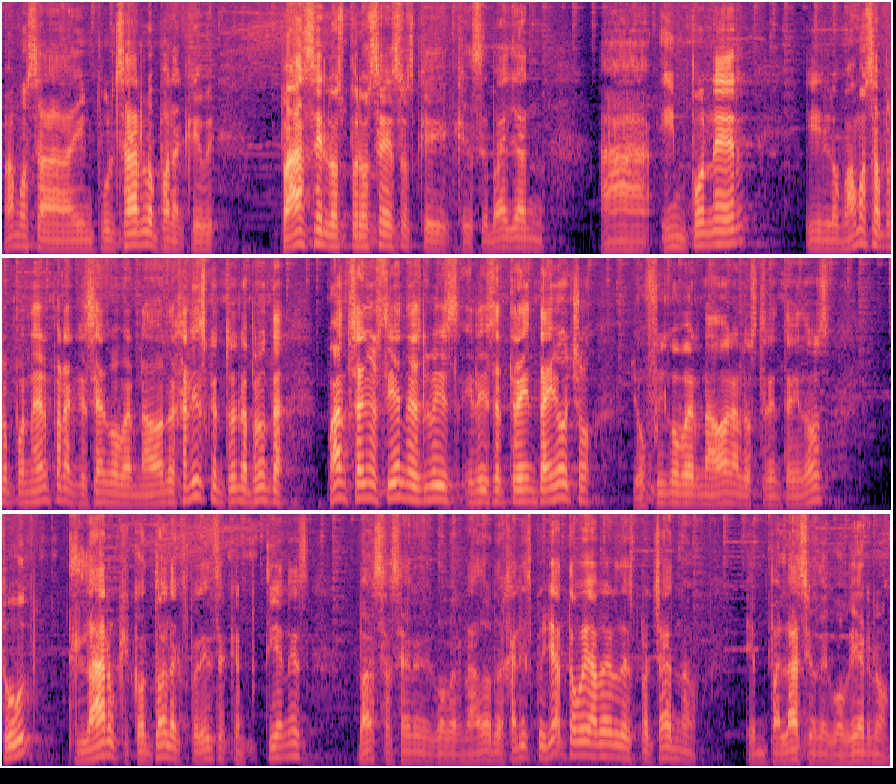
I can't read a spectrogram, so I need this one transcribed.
Vamos a impulsarlo para que pasen los procesos que, se vayan a imponer y lo vamos a proponer para que sea gobernador de Jalisco. Entonces le pregunta, ¿cuántos años tienes, Luis? Y le dice, 38. Yo fui gobernador a los 32. Tú, claro que con toda la experiencia que tienes, vas a ser el gobernador de Jalisco. Ya te voy a ver despachando en Palacio de Gobierno.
